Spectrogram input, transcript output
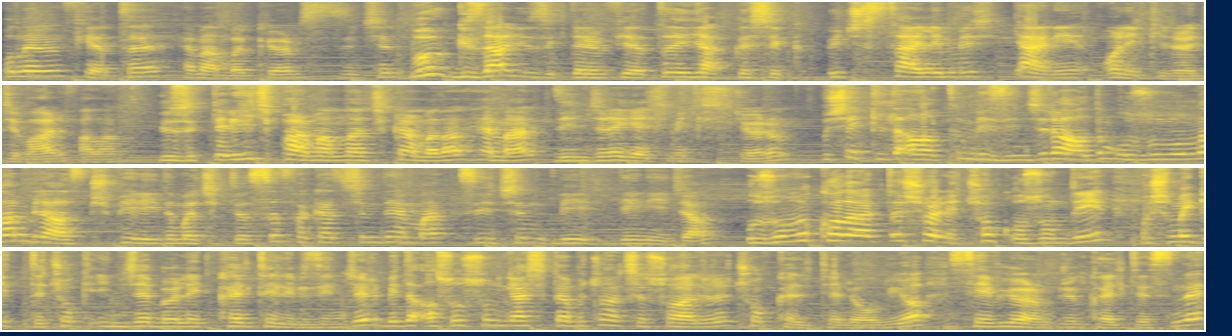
Bunların fiyatı hemen bakıyorum sizin için. Bu güzel yüzüklerin fiyatı yaklaşık 3 sterlinmiş. Yani 12 lira civarı falan. Falan. Yüzükleri hiç parmağımdan çıkarmadan hemen zincire geçmek istiyorum. Bu şekilde altın bir zincir aldım. Uzunluğundan biraz şüpheliydim açıkçası. Fakat şimdi hemen sizin için bir deneyeceğim. Uzunluk olarak da şöyle çok uzun değil. Hoşuma gitti. Çok ince böyle kaliteli bir zincir. Bir de Asos'un gerçekten bütün aksesuarları çok kaliteli oluyor. Seviyorum ürün kalitesini.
